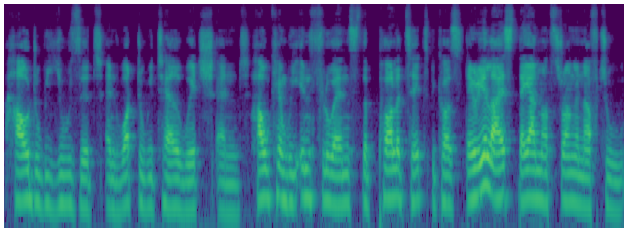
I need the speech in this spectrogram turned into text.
how do we use it and what do we tell which and how can we influence the politics because they realize they are not strong enough to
